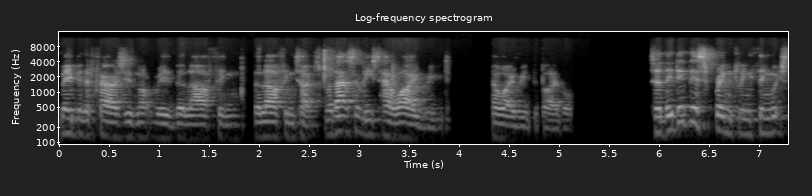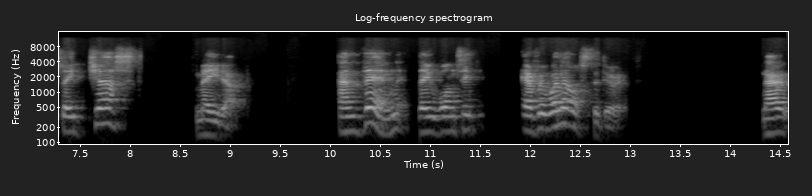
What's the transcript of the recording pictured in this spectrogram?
maybe the Pharisees not really the laughing, the laughing types, but that's at least how I read, how I read the Bible. So they did this sprinkling thing, which they just made up, and then they wanted everyone else to do it. Now,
